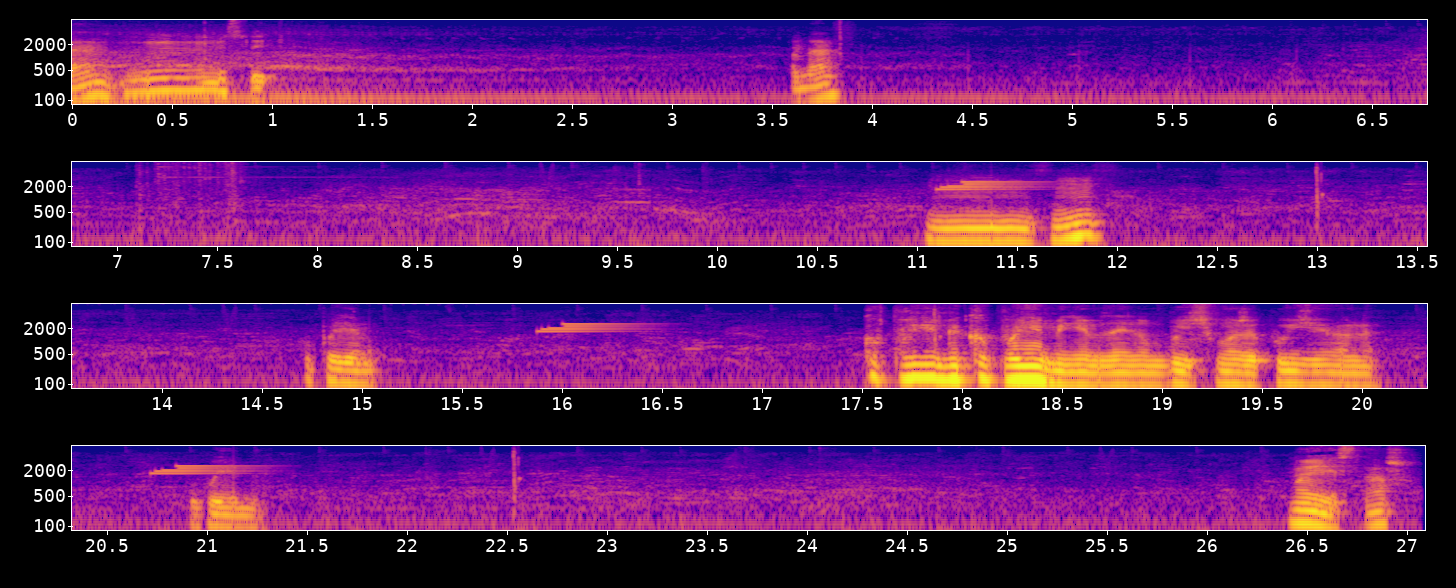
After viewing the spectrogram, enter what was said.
Dobra, mm, stój. Dobra. Mhm. Kupujemy. Kupujemy, kupujemy. Nie wiem, no być może pójdzie, ale kupujemy. No jest nasz.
